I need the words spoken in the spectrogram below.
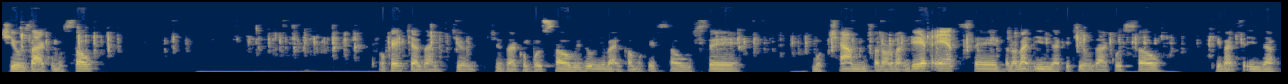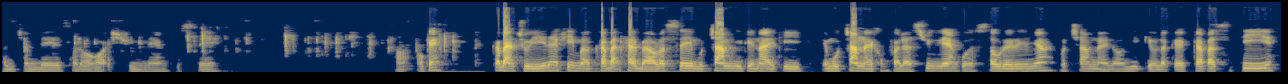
chiều dài của một sâu ok trả dần chiều chiều dài của một sâu. Ví dụ như bạn có một cái sâu c 100 sau đó bạn get sc c sau đó bạn in ra cái chiều dài của sâu thì bạn sẽ in ra phần trăm d sau đó gọi string length của c. Đó, ok. Các bạn chú ý này, khi mà các bạn khai báo là C100 như thế này thì cái 100 này không phải là string length của sâu đấy đâu nhá. 100 này nó như kiểu là cái capacity ấy,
